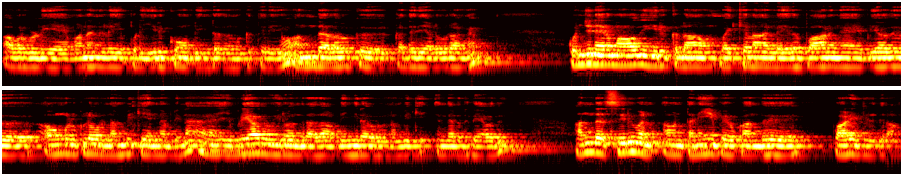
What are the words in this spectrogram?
அவர்களுடைய மனநிலை எப்படி இருக்கும் அப்படின்றது நமக்கு தெரியும். அந்த அளவுக்கு கதறி அழுகுறாங்க. கொஞ்ச நேரமாவது இருக்கலாம் வைக்கலாம் இல்லை ஏதோ பாருங்கள் எப்படியாவது அவங்களுக்குள்ள ஒரு நம்பிக்கை என்ன அப்படின்னா எப்படியாவது உயிர் வந்துடாதா அப்படிங்கிற ஒரு நம்பிக்கை எந்த இடத்துலையாவது. அந்த சிறுவன் அவன் தனியே போய் உட்காந்து பாடிட்டு இருக்கிறான்.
